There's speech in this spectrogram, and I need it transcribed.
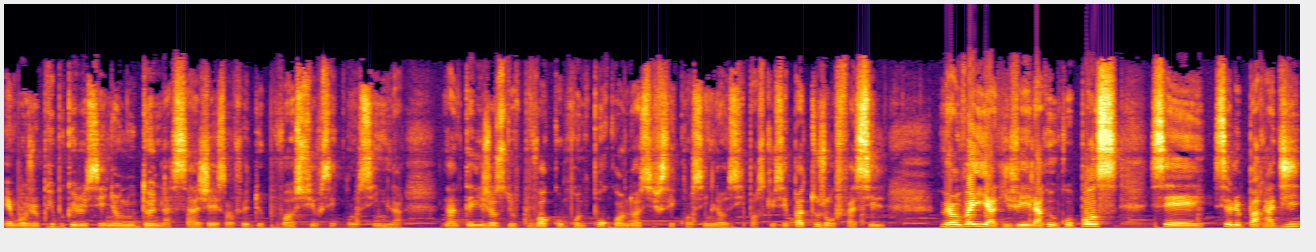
Et bon, je prie pour que le Seigneur nous donne la sagesse, en fait, de pouvoir suivre ces consignes-là. L'intelligence de pouvoir comprendre pourquoi on doit suivre ces consignes-là aussi. Parce que c'est pas toujours facile. Mais on va y arriver. La récompense, c'est, le paradis,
